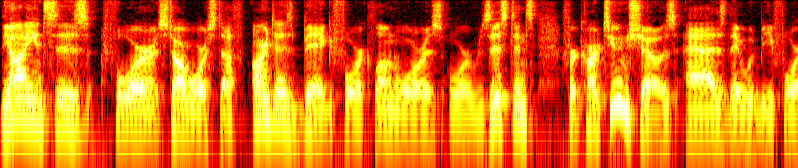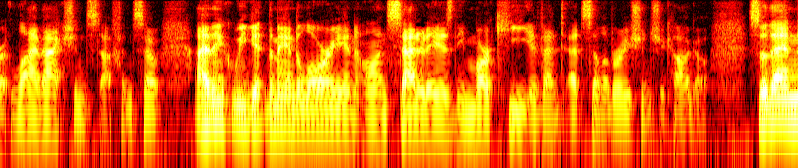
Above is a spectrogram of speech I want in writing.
the audiences for Star Wars stuff aren't as big for Clone Wars or Resistance for cartoon shows as they would be for live action stuff. And so I think we get The Mandalorian on Saturday as the marquee event at Celebration Chicago. So then,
